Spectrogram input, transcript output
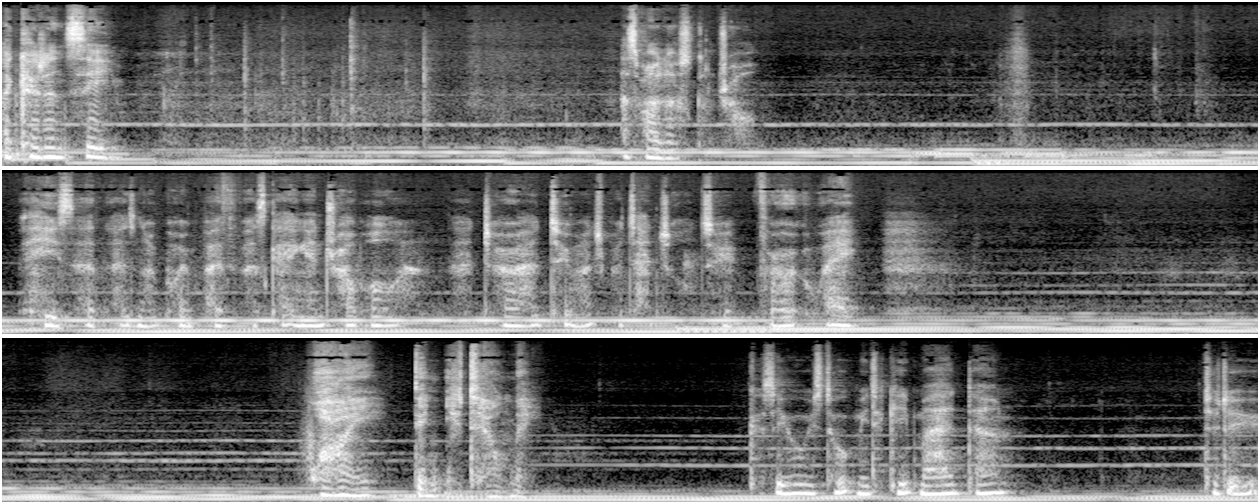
I couldn't see. That's why I lost control. He said there's no point both of us getting in trouble, Joe had too much potential to throw it away. Why didn't you tell me? Because he always taught me to keep my head down, to do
